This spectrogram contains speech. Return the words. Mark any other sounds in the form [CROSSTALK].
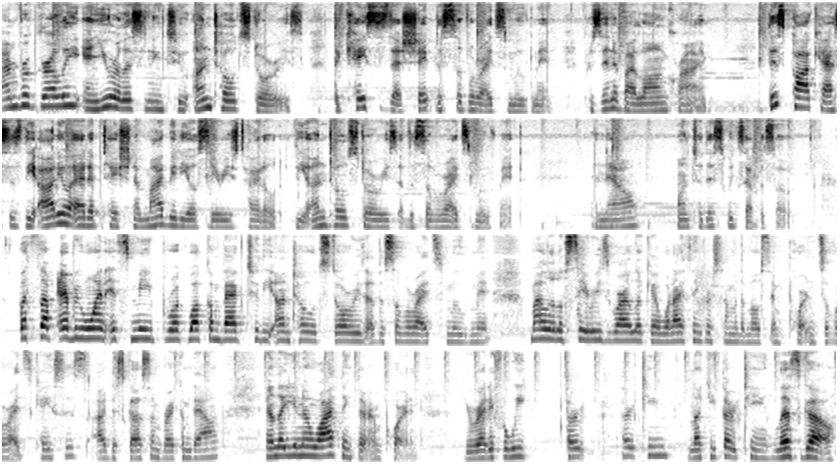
I'm Brooke Gurley, and you are listening to Untold Stories The Cases That Shaped the Civil Rights Movement, presented by Law and Crime. This podcast is the audio adaptation of my video series titled The Untold Stories of the Civil Rights Movement. And now, on to this week's episode. What's up, everyone? It's me, Brooke. Welcome back to the Untold Stories of the Civil Rights Movement, my little series where I look at what I think are some of the most important civil rights cases. I discuss them, break them down, and let you know why I think they're important. You ready for week thir- 13? Lucky 13. Let's go.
